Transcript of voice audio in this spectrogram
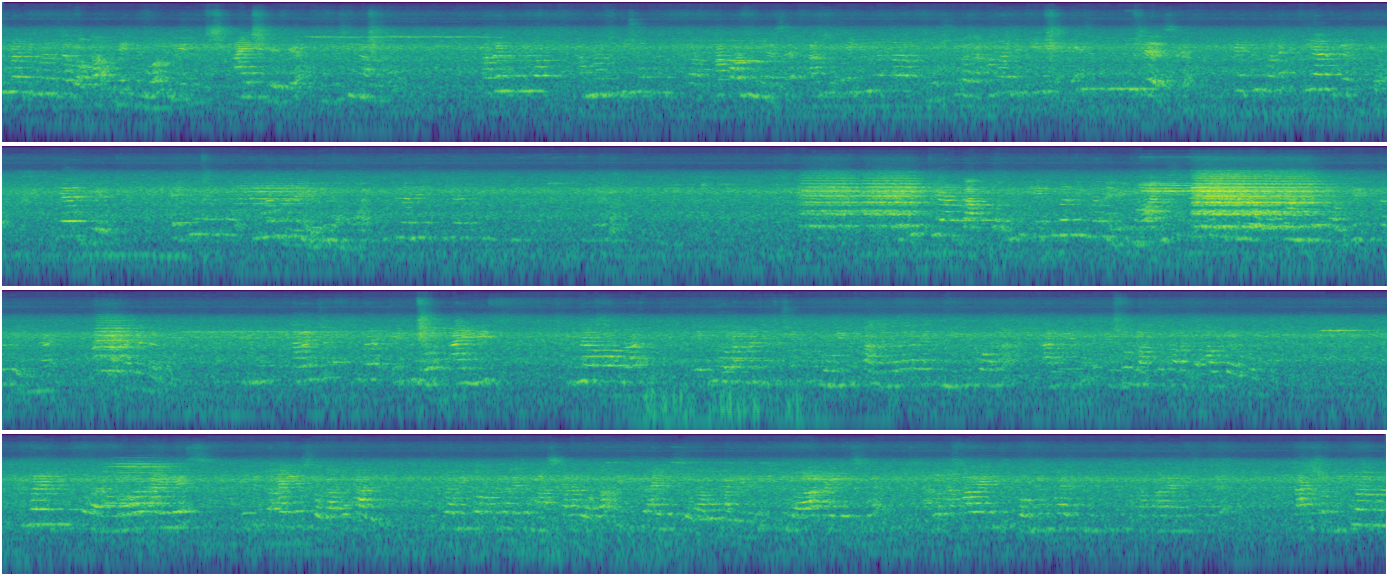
আমি তোমরা যেটা লগাও দেখতে লগাওঁ আইসি দেখে তাদের উপৰিও আমাৰ যিটো চকুৰ কাপৰখিনি আছে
